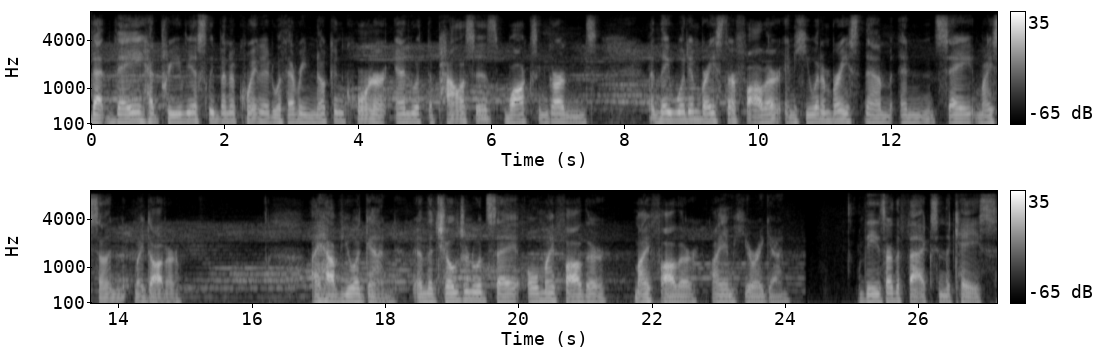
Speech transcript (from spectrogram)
that they had previously been acquainted with every nook and corner and with the palaces, walks, and gardens. And they would embrace their father, and he would embrace them and say, My son, my daughter. I have you again. And the children would say, Oh, my father, my father, I am here again. These are the facts in the case,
